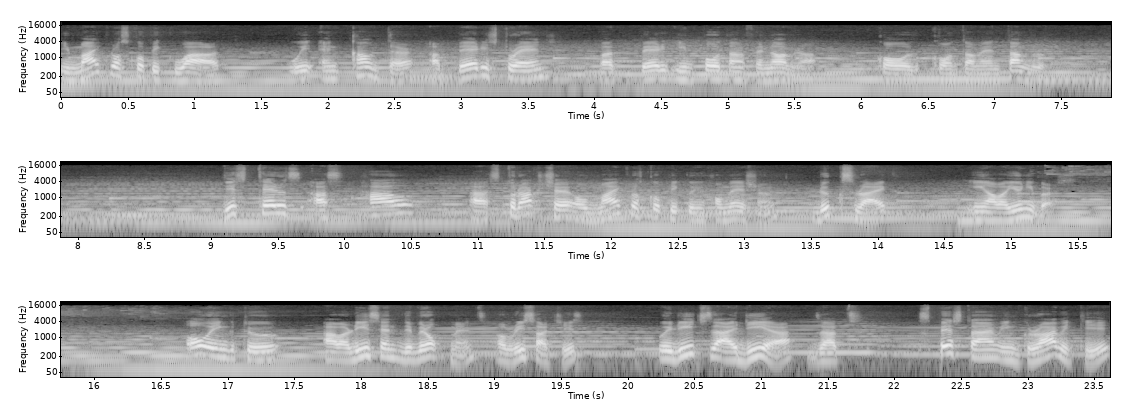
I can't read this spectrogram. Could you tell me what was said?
In microscopic world, we encounter a very strange but very important phenomenon called quantum entanglement. This tells us how a structure of microscopic information looks like in our universe. Owing to our recent developments of researches, we reached the idea that space-time in gravity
